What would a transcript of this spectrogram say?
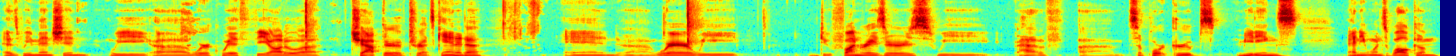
as we mentioned, we uh, work with the Ottawa chapter of Tourette's Canada, and uh, where we do fundraisers, we have um, support groups, meetings. Anyone's welcome.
